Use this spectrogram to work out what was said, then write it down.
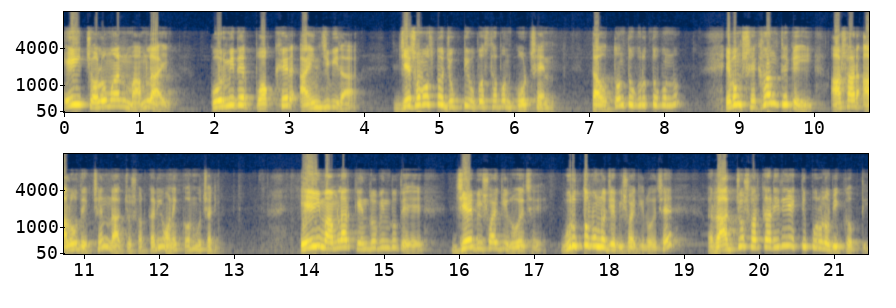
এই চলমান মামলায় কর্মীদের পক্ষের আইনজীবীরা যে সমস্ত যুক্তি উপস্থাপন করছেন তা অত্যন্ত গুরুত্বপূর্ণ এবং সেখান থেকেই আশার আলো দেখছেন রাজ্য সরকারি অনেক কর্মচারী। এই মামলার কেন্দ্রবিন্দুতে যে বিষয়টি রয়েছে, গুরুত্বপূর্ণ যে বিষয়টি রয়েছে, রাজ্য সরকারেরই একটি পুরনো বিজ্ঞপ্তি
